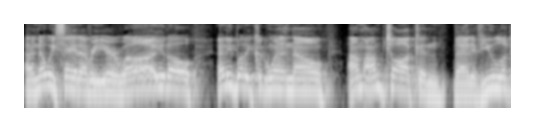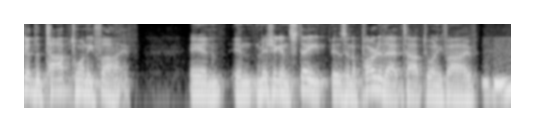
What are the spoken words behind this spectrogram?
and I know we say it every year, well, you know, anybody could win. No, I'm I'm talking that if you look at the top 25, and in Michigan State isn't a part of that top 25. Mm-hmm.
